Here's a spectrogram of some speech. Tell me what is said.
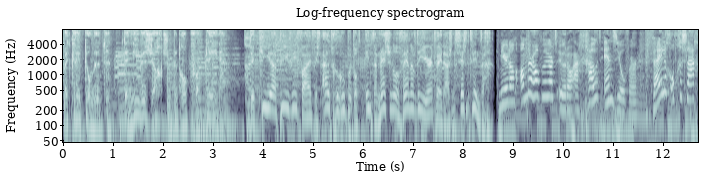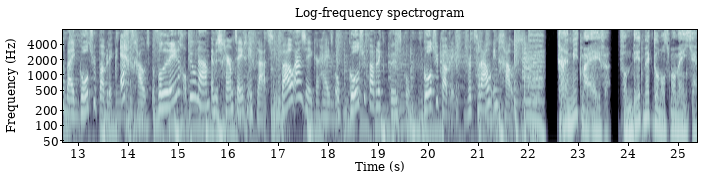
Met cryptomunten, de nieuwe zachtzoete drop van Plenen. De Kia PV5 is uitgeroepen tot International Fan of the Year 2026. Meer dan anderhalf miljard euro aan goud en zilver. Veilig opgeslagen bij Gold Republic. Echt goud, volledig op uw naam en beschermd tegen inflatie. Bouw aan zekerheid op goldrepublic.com. Gold Republic, vertrouw in goud. Geniet maar even van dit McDonald's momentje.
